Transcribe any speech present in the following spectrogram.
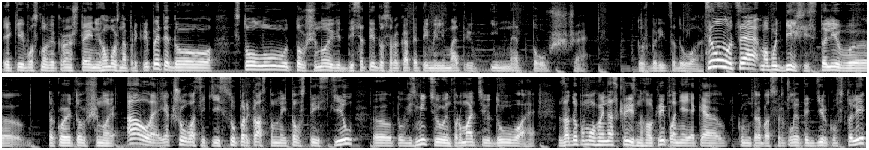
який в основі кронштейну, його можна прикріпити до столу товщиною від 10 до 45 мм і не товще. Тож беріть це до уваги. В цілому, це, мабуть, більшість столів е, такою товщиною. Але якщо у вас якийсь суперкастомний товстий стіл, е, то візьміть цю інформацію до уваги. За допомогою наскрізного кріплення, яке кому треба свердлити дірку в столі,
